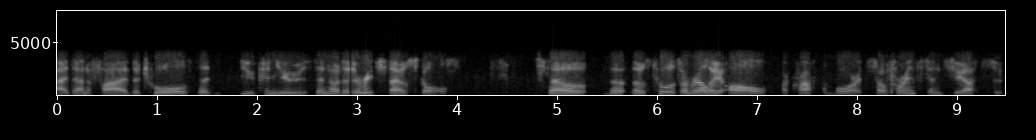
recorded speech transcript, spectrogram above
identify the tools that you can use in order to reach those goals. So the, those tools are really all across the board. So, for instance, you asked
